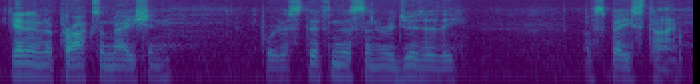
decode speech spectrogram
get an approximation for the stiffness and rigidity of space-time.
